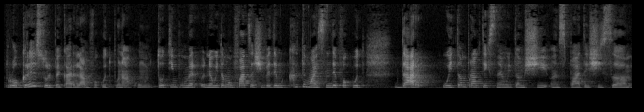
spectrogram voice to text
progresul pe care l-am făcut până acum. Tot timpul ne uităm în față și vedem câte mai sunt de făcut. Dar uităm practic să ne uităm și în spate și să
